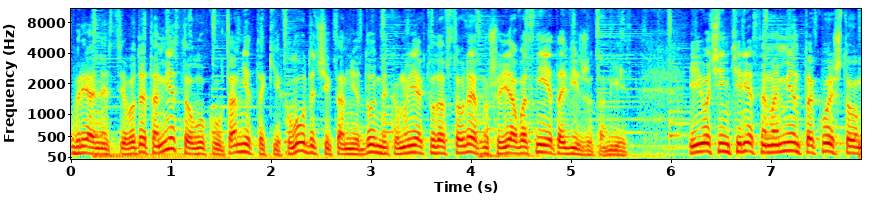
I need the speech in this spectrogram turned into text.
в реальности вот это место, Лукул, там нет таких лодочек, там нет домиков. Но я их туда вставляю, потому что я во сне это вижу, там есть. И очень интересный момент такой, что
